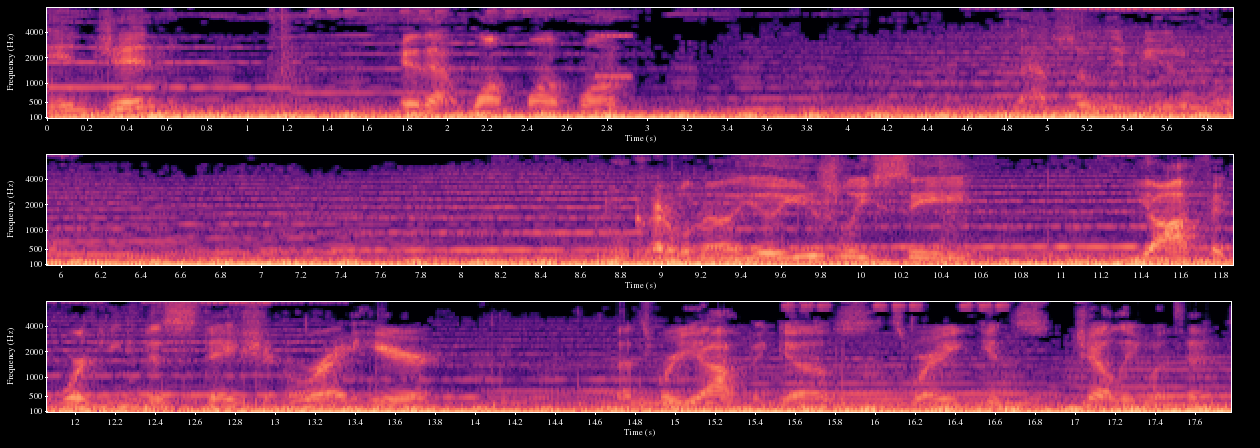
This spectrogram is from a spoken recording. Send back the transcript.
engine. Hear that womp womp womp. absolutely beautiful. Incredible. Now, you'll usually see Yaphet working this station right here. That's where Yaphet goes. That's where he gets jelly with it.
